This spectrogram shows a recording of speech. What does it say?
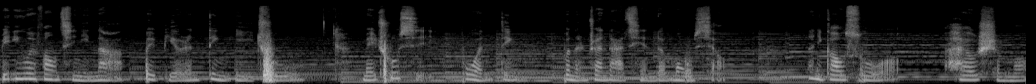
并因为放弃你那被别人定义出没出息、不稳定。不能赚大钱的梦想，那你告诉我，还有什么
